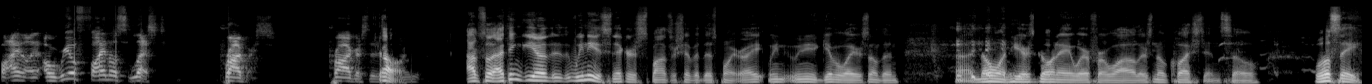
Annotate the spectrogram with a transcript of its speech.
final, a real finalist list. Progress, progress. Oh, absolutely. I think you know we need a Snickers sponsorship at this point, right? We we need a giveaway or something. Uh, no one here is going anywhere for a while. There's no question. So we'll see.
